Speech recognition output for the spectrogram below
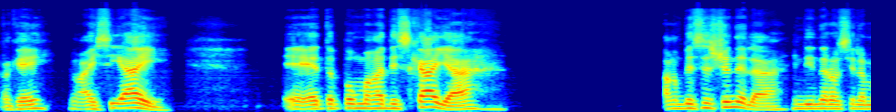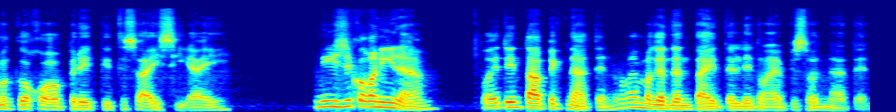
Okay? Yung ICI. Eh, ito pong mga diskaya, ang desisyon nila, hindi na raw sila magko-cooperate dito sa ICI. Iniisip ko kanina, o ito yung topic natin. Ano kaya magandang title nitong episode natin?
